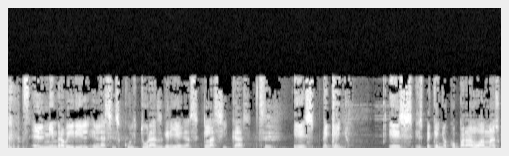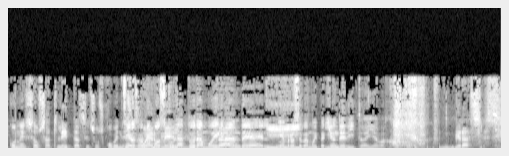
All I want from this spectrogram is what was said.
El miembro viril en las esculturas griegas clásicas sí. es pequeño. Es, es pequeño comparado además con esos atletas, esos jóvenes. Sí, o sea, una musculatura muy tal, grande, el y- miembro se ve muy Y pequeño. un dedito ahí abajo. Gracias.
